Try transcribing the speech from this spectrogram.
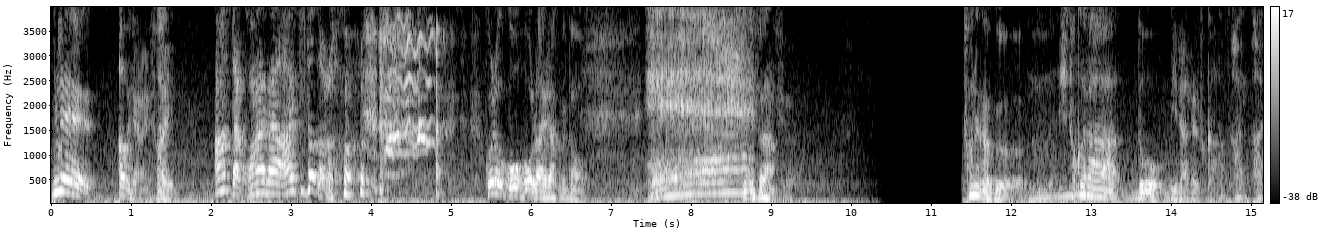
で会うじゃないですか、はい。あんたこの間あいつだだろ？これは合法来楽の秘密なんですよとにかく人からどう見られるか。はいは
